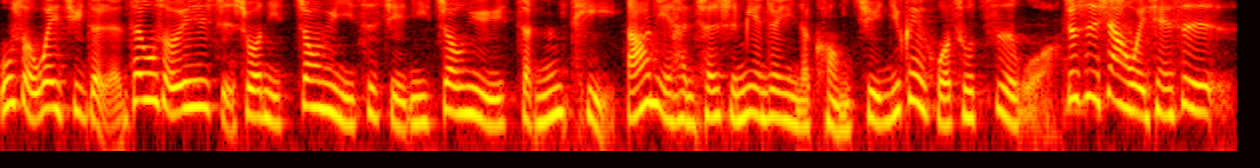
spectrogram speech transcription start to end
无所畏惧的人。这无所畏惧只说，你忠于你自己，你忠于整体，然后你很诚实面对你的恐惧，你就可以活出自我。就是像我以前是，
